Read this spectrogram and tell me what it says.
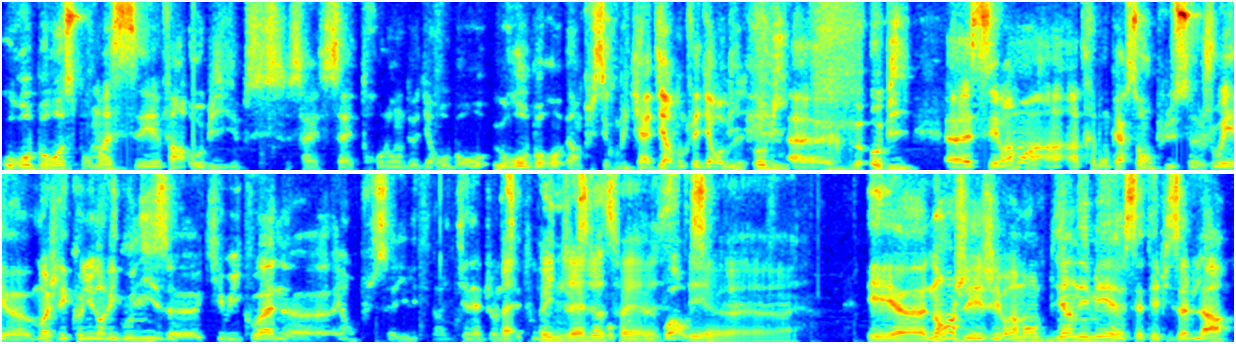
Ouroboros pour moi c'est, enfin Obi, ça, va être trop long de dire Ouroboros. En plus c'est compliqué à dire donc je vais dire Obi. Obi, euh, c'est vraiment un, très bon perso en plus. Joué, moi je l'ai connu dans les Goonies, Kiwi Kwan et en plus il était dans Indiana Jones bah, et tout. Oui, Indiana Jones, ouais, Et non, j'ai vraiment bien aimé cet épisode là.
